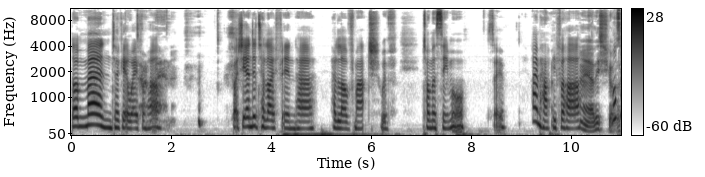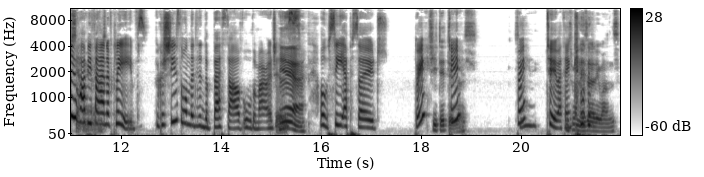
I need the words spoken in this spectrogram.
the men took it away from her. But she ended her life in her her love match with Thomas Seymour. So I'm happy for her. Oh, yeah, at least she got I'm also happy for. Anne of Cleves because she's the one that did the best out of all the marriages. Yeah, Oh, see episode three, she did do Two? this. three, two, I It's think. one of these early ones.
